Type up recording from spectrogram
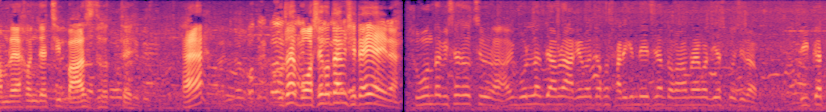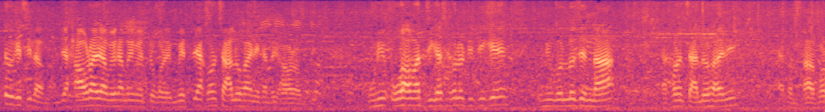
আমরা এখন যাচ্ছি বাস ধরতে। হ্যাঁ? কোথায়, বসে কোথায় আমি সেটাই জানি না। সুমনদা বিশ্বাস হচ্ছিল না। আমি বললাম যে আমরা আগের বার যখন শাড়ি কিনতে গেছিলাম, তখন আমরা একবার জিজ্ঞেস করেছিলাম টিকিট কাটতেও গেছিলাম, যে হাওড়া যাব এখান থেকে মেট্রো করে। মেট্রো এখনও চালু হয়নি এখান থেকে হাওড়া অবধি। উনি, ও আমার জিজ্ঞাসা করল টিটিকে, উনি বলল যে না, এখনও চালু হয়নি। এখন তারপর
